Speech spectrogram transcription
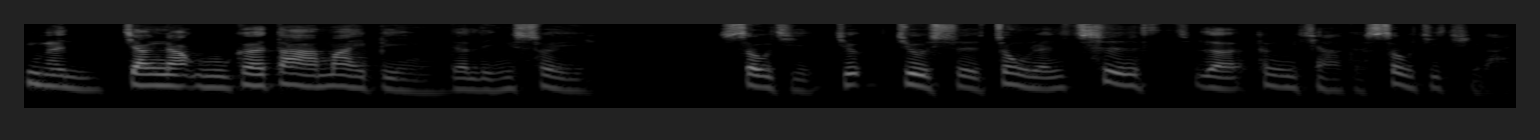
他们将那五个大麦饼的零碎收集，就就是众人吃了剩下的收集起来，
